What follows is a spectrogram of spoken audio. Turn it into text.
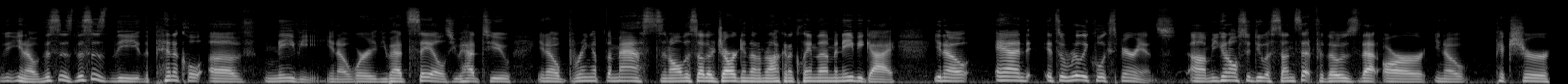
You know, this is this is the the pinnacle of navy. You know, where you had sails, you had to you know bring up the masts and all this other jargon that I'm not going to claim that I'm a navy guy. You know, and it's a really cool experience. Um, you can also do a sunset for those that are you know picture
